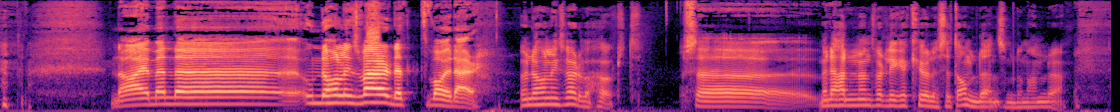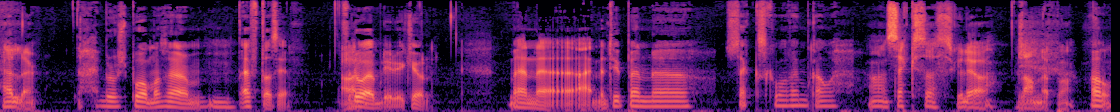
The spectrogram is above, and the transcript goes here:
Nej, men uh, underhållningsvärdet var ju där. Underhållningsvärde var högt. Så... Men det hade nog inte varit lika kul att sätta om den som de andra. Heller. Det beror på om man ser dem Mm. efter sig. För Ja. då blir det ju kul. Men, eh, nej men typ en uh, 6,5 kanske. Ja, en sexa skulle jag landa på. Oh.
